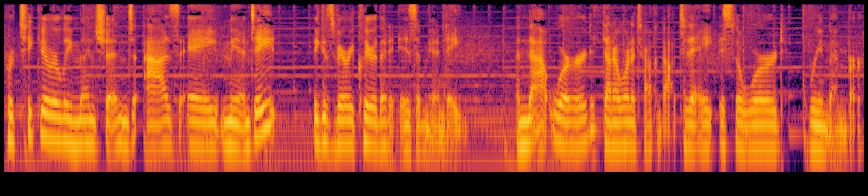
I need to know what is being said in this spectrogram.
particularly mentioned as a mandate. I think it's very clear that it is a mandate. And that word that I want to talk about today is the word remember.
